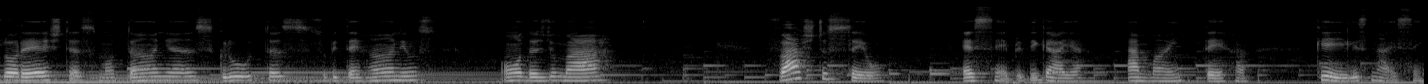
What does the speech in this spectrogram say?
Florestas, montanhas, grutas, subterrâneos, ondas do mar, vasto céu é sempre de Gaia, a mãe terra, que eles nascem.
